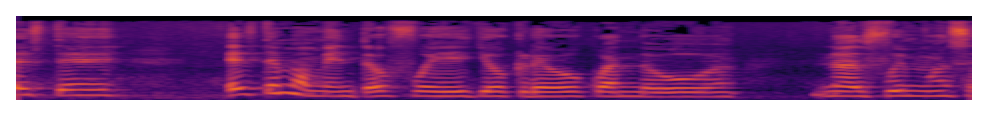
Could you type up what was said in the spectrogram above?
este, este momento fue, yo creo, cuando nos fuimos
